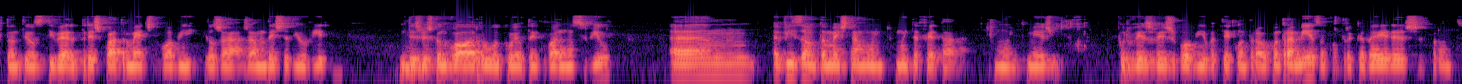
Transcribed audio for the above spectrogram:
Portanto, ele se tiver 3, 4 metros de Bobby, ele já, já me deixa de ouvir. Muitas vezes quando vou à rua com ele tenho que levar um civil. Um, a visão também está muito, muito afetada, muito mesmo. por vezes vejo o Bobby a bater contra, contra a mesa, contra cadeiras, pronto,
